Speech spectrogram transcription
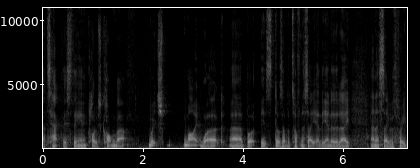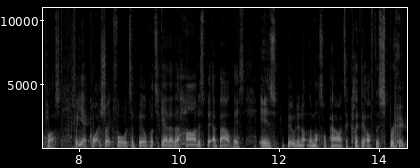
attack this thing in close combat, which might work, uh, but it does have a toughness 8 at the end of the day and a save of 3 plus. But yeah, quite straightforward to build, put together. The hardest bit about this is building up the muscle power to clip it off the sprue.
